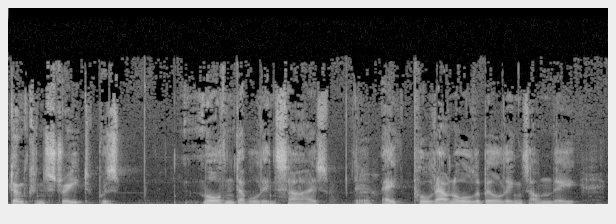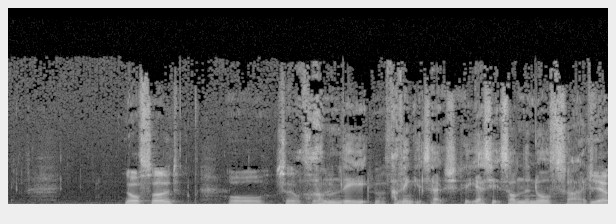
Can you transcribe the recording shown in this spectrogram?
Duncan Street was more than doubled in size. Yeah. They pulled down all the buildings on the north side or south side? On the, I think. I think. it's actually yes, it's on the north side. Yeah,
